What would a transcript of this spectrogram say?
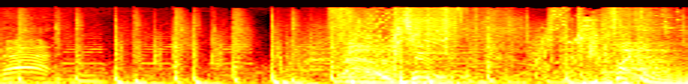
Bad. Round two. Fight.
